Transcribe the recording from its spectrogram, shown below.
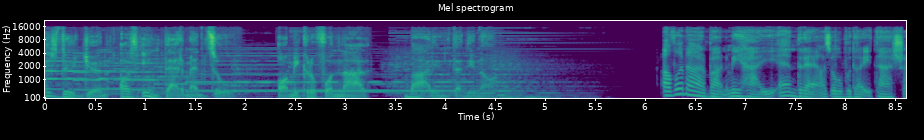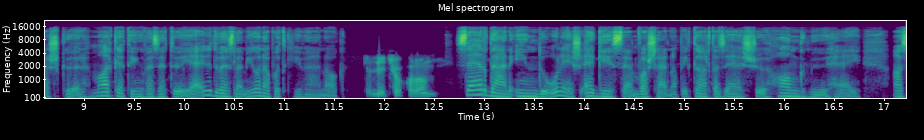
Kezdődjön az Intermezzo. A mikrofonnál Bálint Edina. A vonalban Mihályi Endre, az Óbudai Társaskör marketingvezetője. Üdvözlöm, jó napot kívánok! Egy csokolom. Szerdán indul, és egészen vasárnapig tart az első hangműhely az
